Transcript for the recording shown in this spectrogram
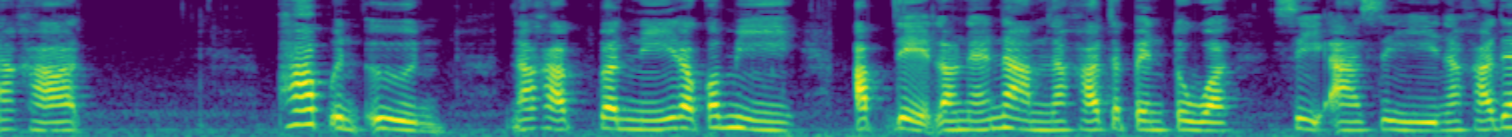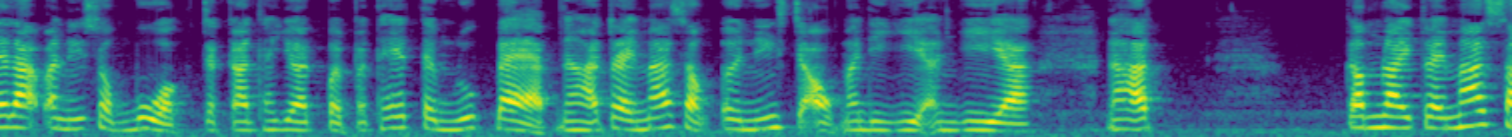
นะคะ ภาพอื่นๆ นะคะวันนี้เราก็มีอัปเดตเราแนะนำนะคะ จะเป็นตัว CRC นะคะ ได้รับอันนี้สมบวกจากการทยอยเปิดประเทศเต็มรูปแบบนะคะ ไตรมาส2 e a r n i n g จะออกมาดีเยียอันเยียนะคะกำไรไตรมาส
